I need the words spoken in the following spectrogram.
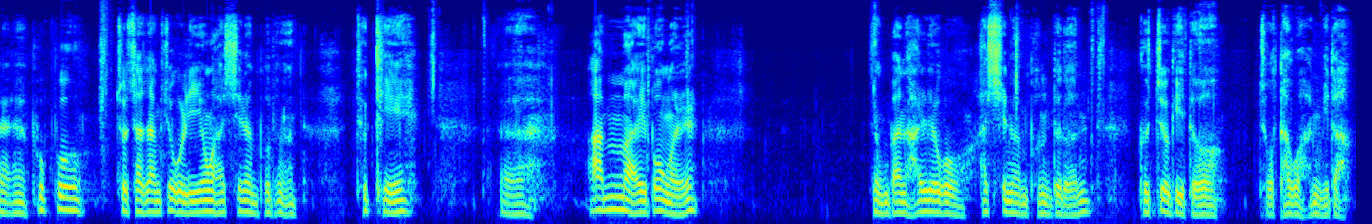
에, 북부 주차장 쪽을 이용하시는 분은 특히 어, 안마이봉을 등반하려고 하시는 분들은 그쪽이 더 좋다고 합니다.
